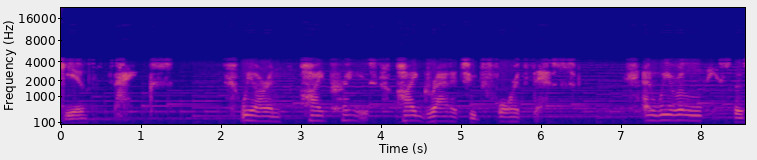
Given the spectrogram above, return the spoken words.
give thanks. We are in high praise, high gratitude for this. And we release this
